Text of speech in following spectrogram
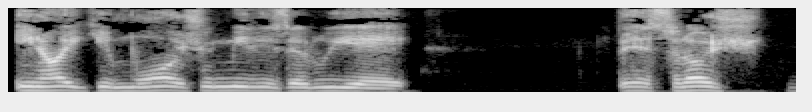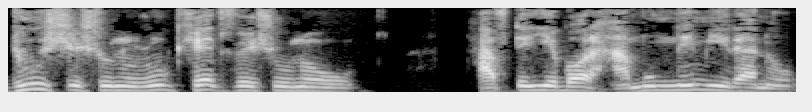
اینایی که موهاشون میریزه روی به اصلاش دوششون و رو کتفشون و هفته یه بار هموم نمیرن و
